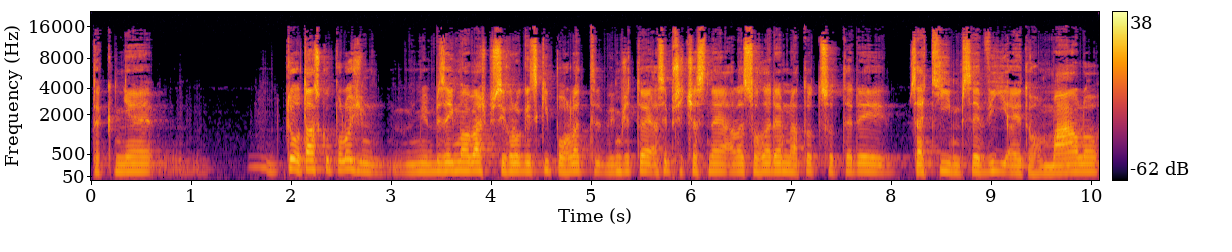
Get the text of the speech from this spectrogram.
tak mě tu otázku položím. Mě by zajímal váš psychologický pohled. Vím, že to je asi předčasné, ale s ohledem na to, co tedy zatím se ví, a je toho málo,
